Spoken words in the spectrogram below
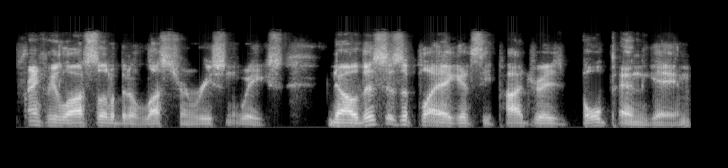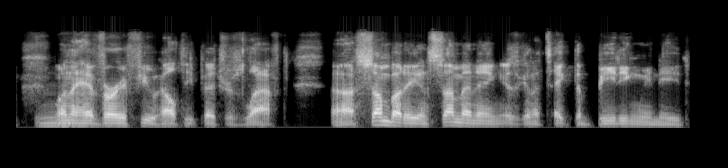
frankly lost a little bit of luster in recent weeks. No, this is a play against the Padres bullpen game mm. when they have very few healthy pitchers left. Uh, somebody in some inning is going to take the beating we need.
